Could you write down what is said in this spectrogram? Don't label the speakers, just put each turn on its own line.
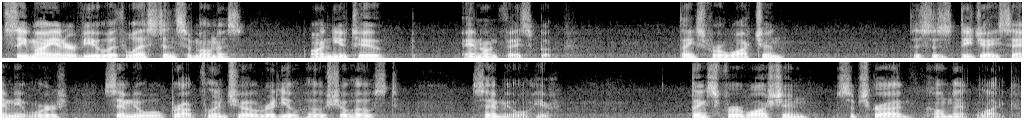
see my interview with Weston Simonis on YouTube and on Facebook. Thanks for watching. This is DJ Samuel or Samuel Brock Flynn Show radio host, show host Samuel here. Thanks for watching. Subscribe, comment, like.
